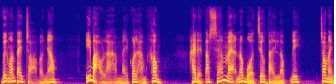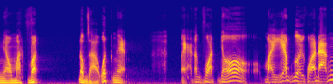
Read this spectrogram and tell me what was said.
với ngón tay trỏ vào nhau. Ý bảo là mày có làm không? Hay để tao xé mẹ nó bùa chiêu tài lộc đi. Cho mày nghèo mặt vận. Đồng giả uất nghẹn. Mẹ thằng phật nhớ, Mày ép người quá đáng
